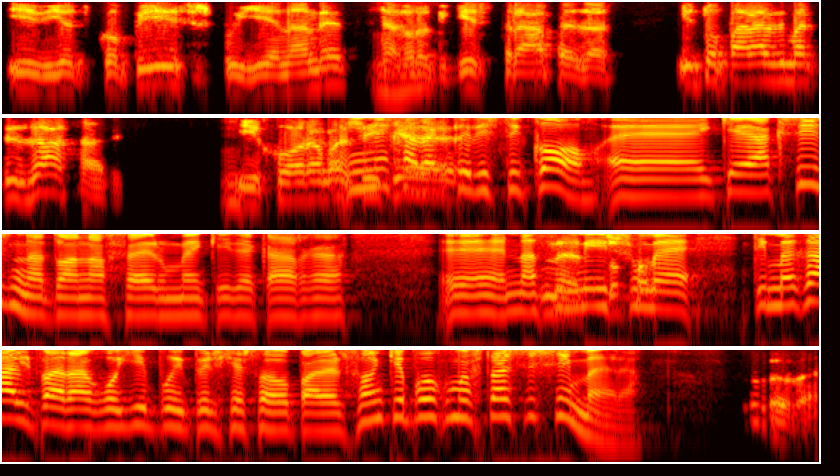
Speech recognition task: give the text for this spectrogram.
οι ιδιωτικοποιήσεις που γίνανε τη αγροτικής τράπεζας ή το παράδειγμα της ζάχαρης. Η χώρα μας Είναι χαρακτηριστικό ε, και αξίζει να το αναφέρουμε κύριε Κάργα ε, να ναι, θυμίσουμε τη μεγάλη παραγωγή που υπήρχε στο παρελθόν και που έχουμε φτάσει σήμερα. Βέβαια.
